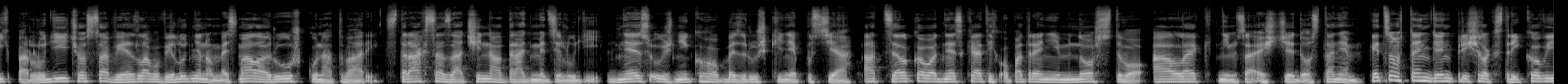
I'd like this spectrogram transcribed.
tých pár ľudí, čo sa viezla vo vyľudnenom meste, mala rúšku na tvári. Strach sa začínal drať medzi ľudí. Dnes už nikoho bez rúšky nepustia. A celkovo dneska je tých opatrení množstvo, ale k ním sa ešte dostanem. Keď som v ten deň prišiel k strikovi,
